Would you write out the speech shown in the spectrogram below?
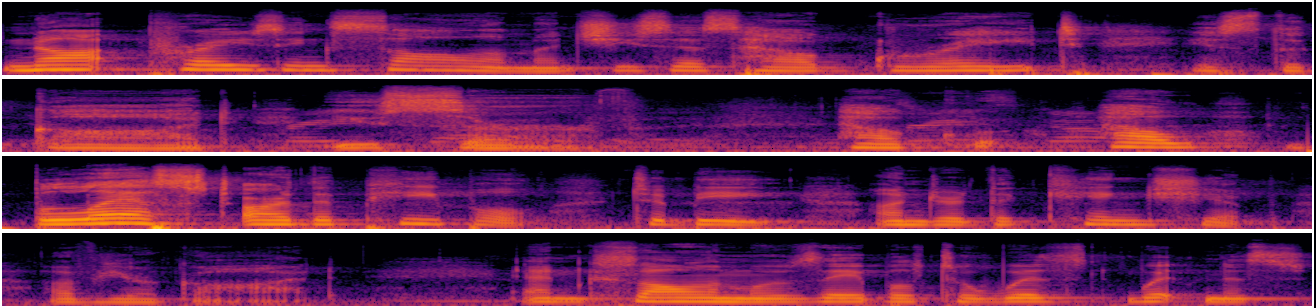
Not praising Solomon. She says, How great is the God you serve. How, how blessed are the people to be under the kingship of your God. And Solomon was able to wis- witness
